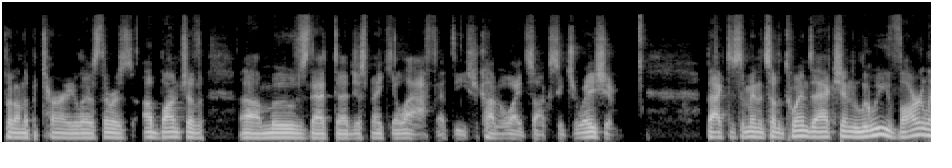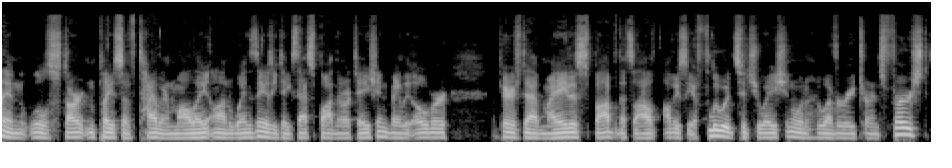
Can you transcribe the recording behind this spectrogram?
put on the paternity list. There was a bunch of uh, moves that uh, just make you laugh at the Chicago White Sox situation. Back to some Minnesota Twins action. Louis Varland will start in place of Tyler Mahle on Wednesday as he takes that spot in the rotation. Bailey Ober appears to have Maeda's spot, but that's obviously a fluid situation when whoever returns first.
